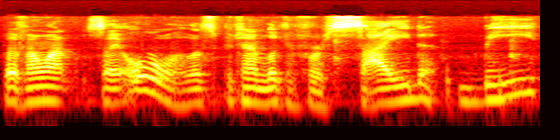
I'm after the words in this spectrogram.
But if I want say, oh, let's pretend I'm looking for side B,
